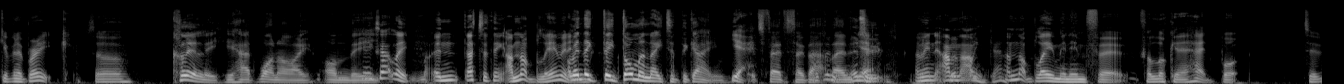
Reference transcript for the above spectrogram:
given a break. So Clearly, he had one eye on the. exactly, and that's the thing. I'm not blaming. I mean, him. they, they dominated the game. Yeah. It's fair to say that. Then? Yeah. Two- I mean, I'm not, playing again. I'm not blaming him for, for looking ahead, but to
